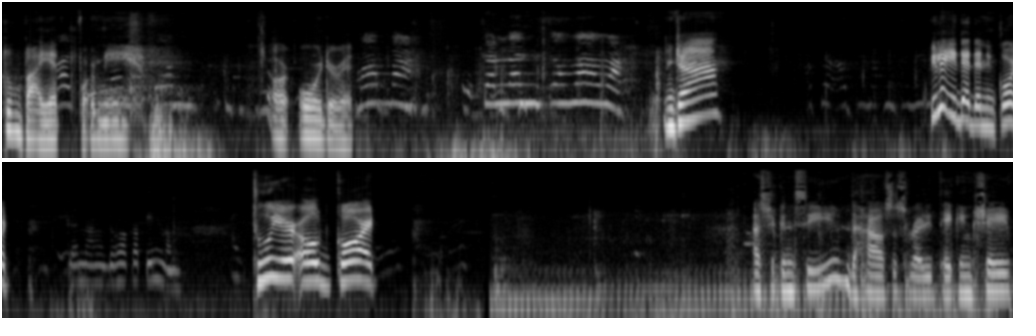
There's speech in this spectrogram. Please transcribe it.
to buy it for me or order it. Ja? Pila edad in court? Two-year-old court. As you can see, the house is already taking shape.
